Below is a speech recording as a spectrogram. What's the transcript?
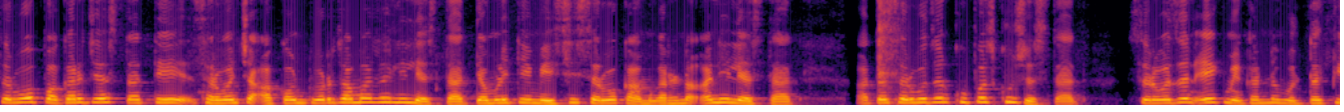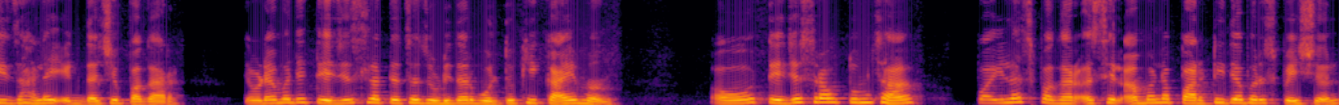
सर्व पगार जे असतात ते सर्वांच्या अकाउंटवर जमा झालेले असतात. त्यामुळे ते मेसेज सर्व कामगारांना आलेले असतात. आता सर्वजण खूपच खुश असतात. सर्वजण एकमेकांना बोलतात की झाले एकदाचे पगार. तेवढ्यामध्ये तेजसला त्याचा जोडीदार बोलतो की काय मग? अहो तेजसराव तुमचा पहिलाच पगार असेल. आम्हाला पार्टी द्या बरं स्पेशल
